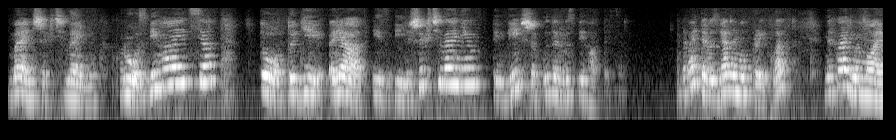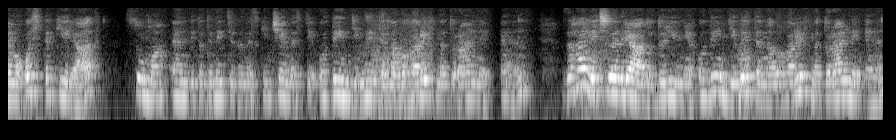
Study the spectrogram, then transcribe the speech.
менших членів розбігається, то тоді ряд із більших членів тим більше буде розбігатися. Давайте розглянемо приклад. Нехай ми маємо ось такий ряд. Сума n від одиниці до нескінченності 1 ділити на логарифм натуральний n. Загальний член ряду дорівнює 1 ділити на логарифм натуральний n.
